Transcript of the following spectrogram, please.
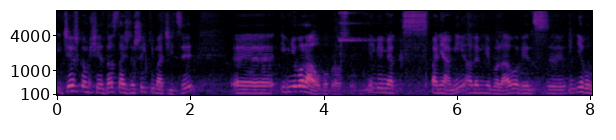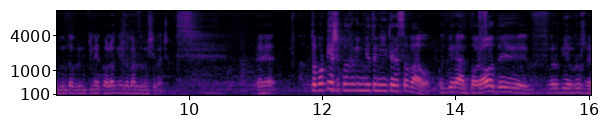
i ciężko mi się dostać do szyjki macicy e, i mnie bolało po prostu. Nie wiem jak z paniami, ale mnie bolało, więc e, nie byłbym dobrym ginekologiem, za bardzo bym się męczył. E, to po pierwsze, po drugie mnie to nie interesowało. Odbierałem porody, robiłem różne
